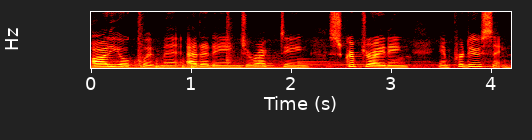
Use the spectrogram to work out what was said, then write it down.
audio equipment, editing, directing, script writing, and producing.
